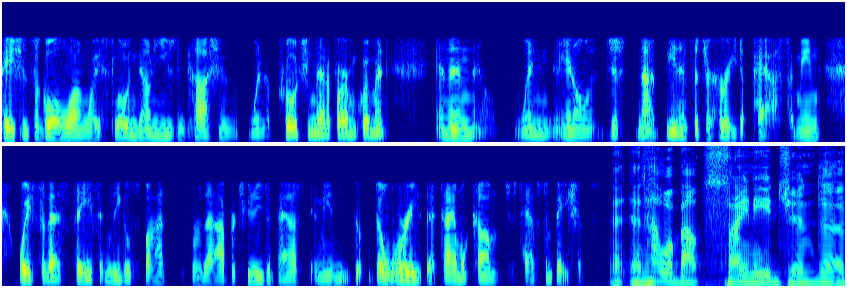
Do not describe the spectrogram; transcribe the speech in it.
patience will go a long way. Slowing down and using caution when approaching that farm equipment, and then when you know just not being in such a hurry to pass i mean wait for that safe and legal spot for that opportunity to pass i mean don't worry that time will come just have some patience and how about signage and uh,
